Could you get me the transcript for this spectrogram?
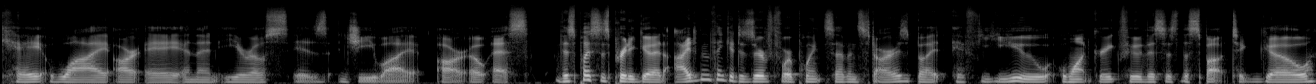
K Y R A, and then Gyros is G Y R O S. This place is pretty good. I didn't think it deserved 4.7 stars, but if you want Greek food, this is the spot to go.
